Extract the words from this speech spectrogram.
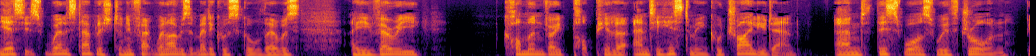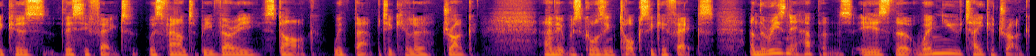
Yes, it's well established. And in fact, when I was at medical school, there was a very common, very popular antihistamine called Triludan. And this was withdrawn because this effect was found to be very stark with that particular drug. And it was causing toxic effects. And the reason it happens is that when you take a drug,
